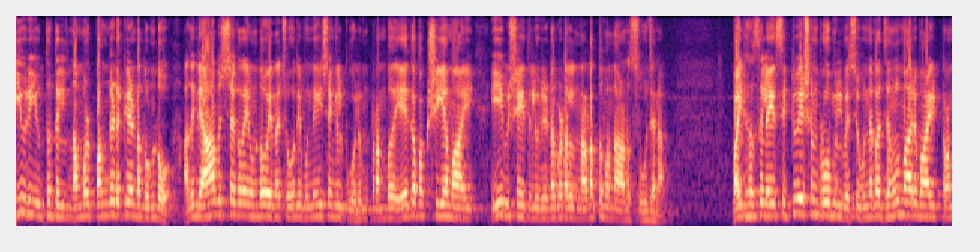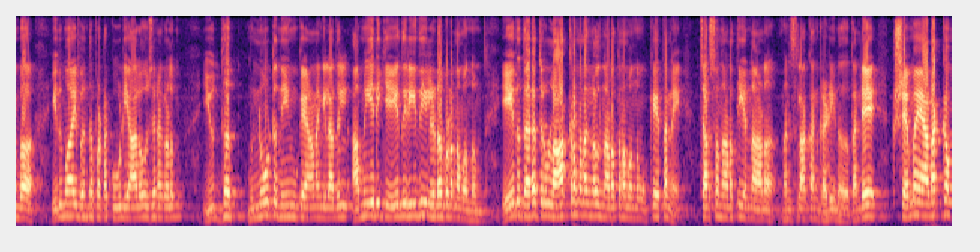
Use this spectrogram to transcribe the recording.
ഈ ഒരു യുദ്ധത്തിൽ നമ്മൾ പങ്കെടുക്കേണ്ടതുണ്ടോ? അതിന്റെ ആവശ്യകതയുണ്ടോ എന്ന ചോദ്യം ഉന്നയിച്ചെങ്കിൽ പോലും ട്രംപ് ഏകപക്ഷീയമായി ഈ വിഷയത്തിൽ ഒരു ഇടപെടൽ നടത്തുമെന്നാണ് സൂചന. വൈറ്റ് ഹൗസിലെ സിറ്റുവേഷൻ റൂമിൽ വെച്ച് ഉന്നത ജനറൽമാരുമായി ട്രംപ് ഇതുമായി ബന്ധപ്പെട്ട കൂടിയാലോചനകളും യുദ്ധം മുന്നോട്ട് നീങ്ങുകയാണെങ്കിൽ അതിൽ അമേരിക്ക ഏത് രീതിയിൽ ഇടപെടണമെന്നും ഏത് തരത്തിലുള്ള ആക്രമണങ്ങൾ നടത്തണമെന്നും ഒക്കെ തന്നെ ചർച്ച നടത്തിയെന്നാണ് മനസ്സിലാക്കാൻ കഴിയുന്നത്. തന്റെ ക്ഷമയടക്കം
